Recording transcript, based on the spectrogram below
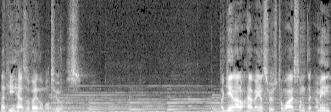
that He has available to us. Again, I don't have answers to why something, I mean,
